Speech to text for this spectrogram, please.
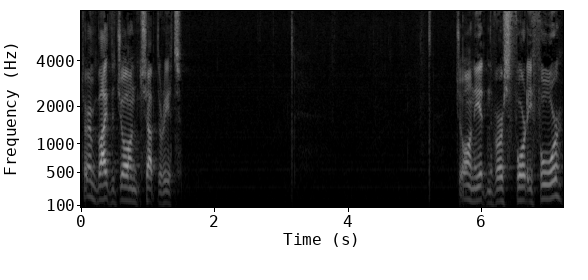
Turn back to John chapter 8. John 8 and verse 44.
